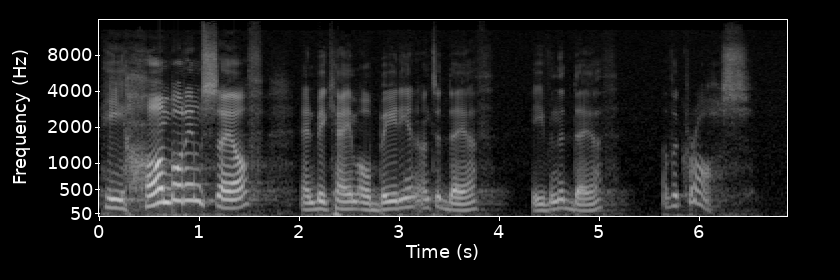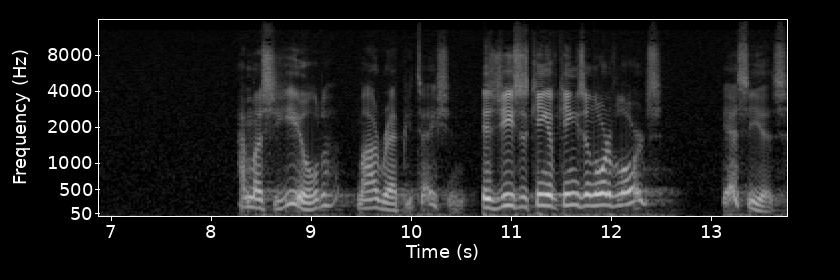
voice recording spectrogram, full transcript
he humbled himself and became obedient unto death, even the death of the cross. I must yield my reputation. Is Jesus King of kings and Lord of lords? Yes, he is.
